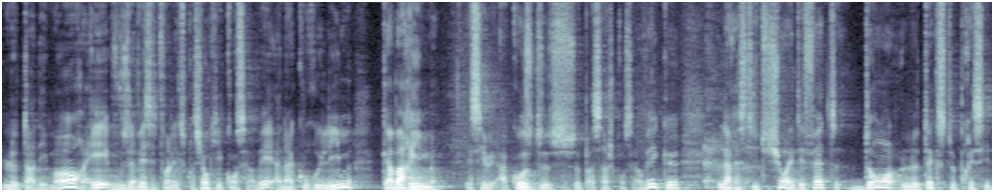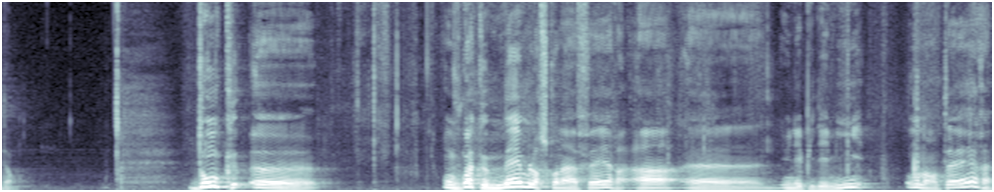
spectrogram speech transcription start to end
le tas des morts, et vous avez cette fois l'expression qui est conservée, anakurulim kabarim. Et c'est à cause de ce passage conservé que la restitution a été faite dans le texte précédent. Donc, euh, on voit que même lorsqu'on a affaire à euh, une épidémie, on enterre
